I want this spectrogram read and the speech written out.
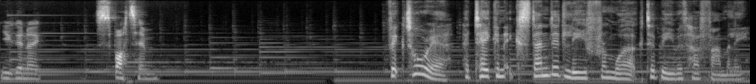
you're to spot him. Victoria had taken extended leave from work to be with her family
